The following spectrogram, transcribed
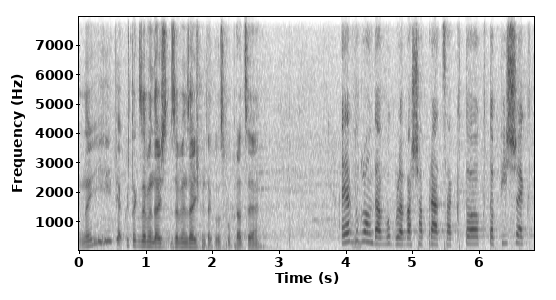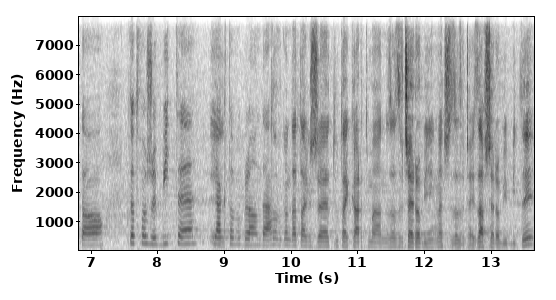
No i jakoś tak zawiązali, zawiązaliśmy taką współpracę. A jak wygląda w ogóle wasza praca? Kto, kto pisze, kto, kto tworzy bity? Jak to wygląda? To wygląda tak, że tutaj Cartman zazwyczaj robi, znaczy zazwyczaj, zawsze robi bity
